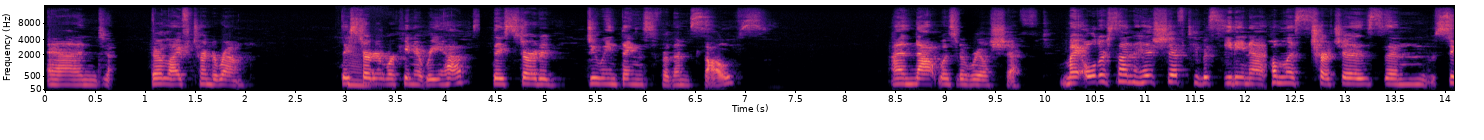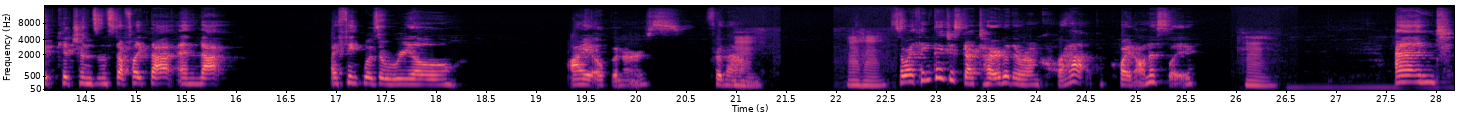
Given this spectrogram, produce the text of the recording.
and their life turned around. They mm. started working at rehabs. They started doing things for themselves. And that was the real shift. My older son, his shift, he was eating at homeless churches and soup kitchens and stuff like that. And that I think was a real eye openers for them. Mm. Mm-hmm. So I think they just got tired of their own crap, quite honestly. Mm. And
